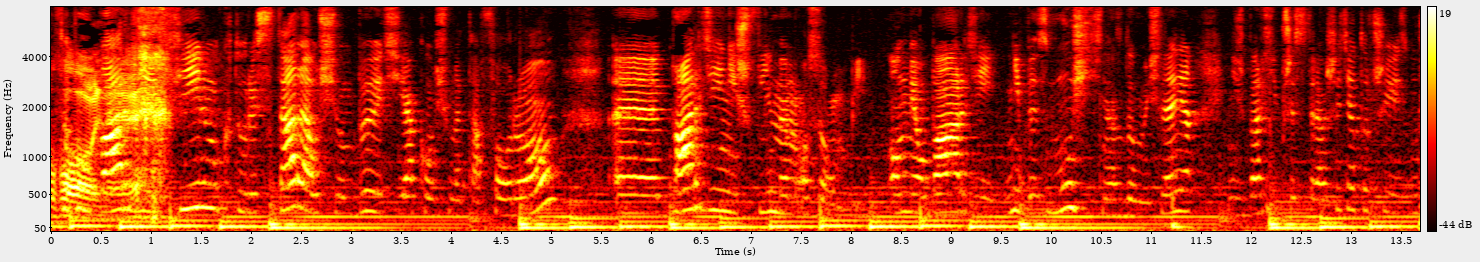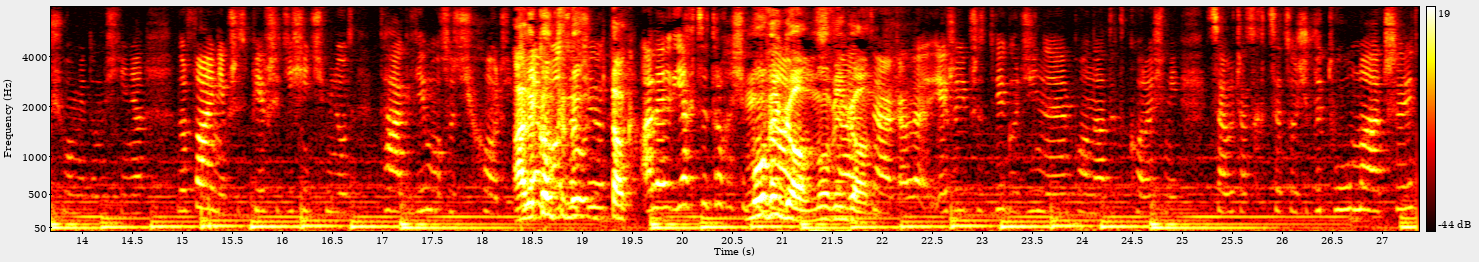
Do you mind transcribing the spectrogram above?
To był Powolny. bardziej film, który starał się być jakąś metaforą, e, bardziej niż filmem o zombie. On miał bardziej niby zmusić nas do myślenia, niż bardziej przestraszyć, a to czy zmusiło mnie do myślenia, no fajnie, przez pierwsze 10 minut, tak, wiem o co ci chodzi. Ale wiem, kontynu- ci- tak. Ale ja chcę trochę się Moving pobawić, on, moving tak, on. Tak, ale jeżeli przez dwie godziny ponad koleś mi cały czas chce coś wytłumaczyć,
